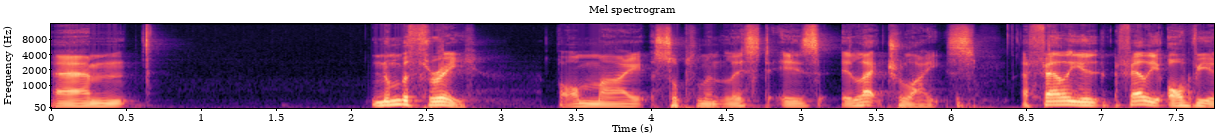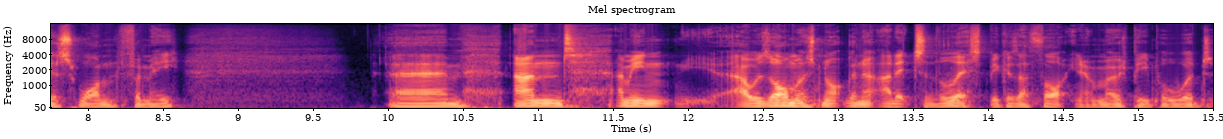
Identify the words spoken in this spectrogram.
Um, number three on my supplement list is electrolytes. A fairly a fairly obvious one for me. Um, and I mean, I was almost not going to add it to the list because I thought you know most people would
